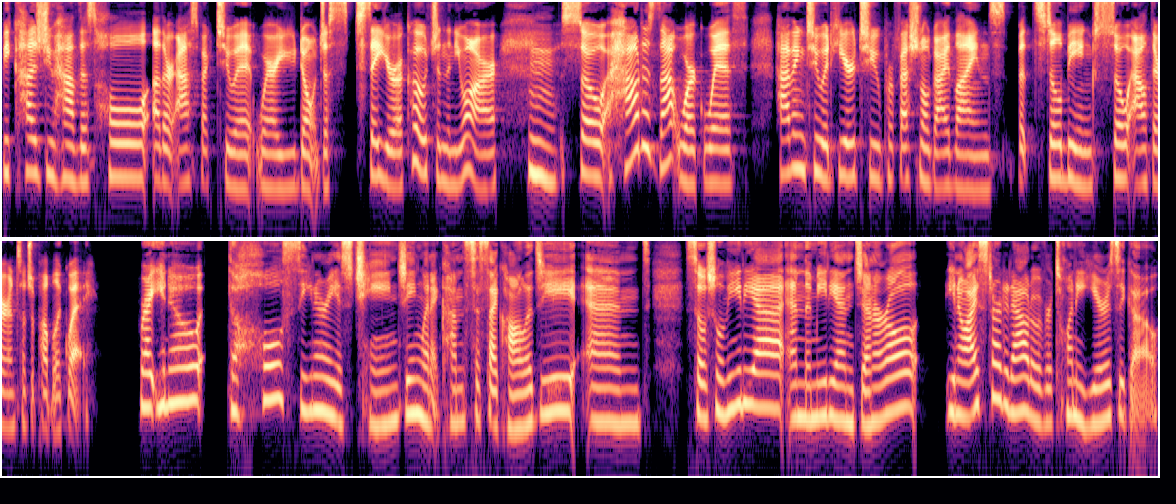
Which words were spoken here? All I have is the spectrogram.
because you have this whole other aspect to it where you don't just say you're a coach and then you are. Mm. So, how does that work with having to adhere to professional guidelines, but still being so out there in such a public way? Right. You know, the whole scenery is changing when it comes to psychology and social media and the media in general. You know, I started out over 20 years ago.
